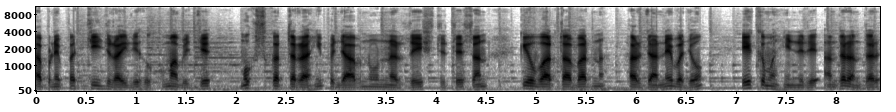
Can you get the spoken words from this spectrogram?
ਆਪਣੇ 25 ਜੁਲਾਈ ਦੇ ਹੁਕਮਾਂ ਵਿੱਚ ਮੁੱਖ ਸਕੱਤਰ ਰਾਹੀਂ ਪੰਜਾਬ ਨੂੰ ਨਿਰਦੇਸ਼ ਦਿੱਤੇ ਸਨ ਕਿ ਉਹ ਵਾਤਾਵਰਣ ਹਰਜਾਨੇ ਵਜੋਂ ਇੱਕ ਮਹੀਨੇ ਦੇ ਅੰਦਰ ਅੰਦਰ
